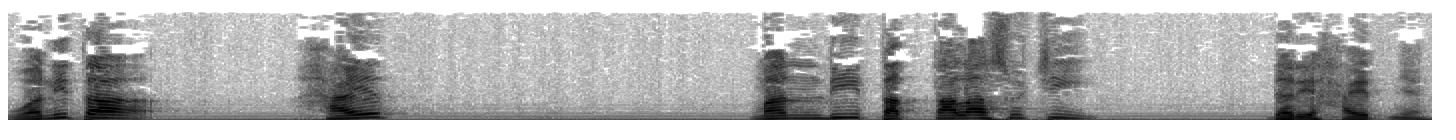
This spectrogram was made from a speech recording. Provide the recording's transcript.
wanita haid mandi tatkala suci dari haidnya.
